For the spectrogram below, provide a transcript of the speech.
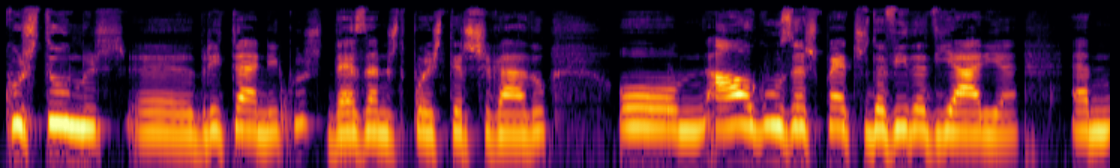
costumes uh, britânicos, dez anos depois de ter chegado, ou há alguns aspectos da vida diária um,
